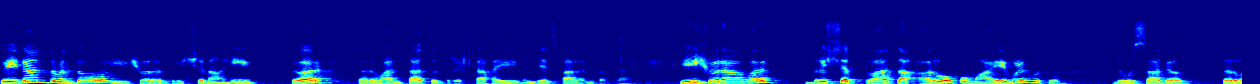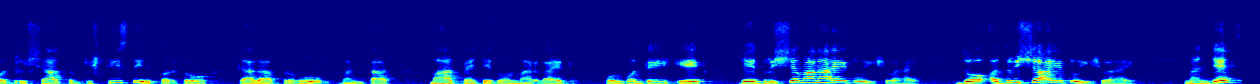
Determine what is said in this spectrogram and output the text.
वेदांत म्हणतो ईश्वर दृश्य नाही तर सर्वांचाच द्रष्टा आहे म्हणजेच पालन करता आहे. ईश्वरावर दृश्यत्वाचा आरोप मायेमुळे होतो. जो साधक सर्व दृश्यात दृष्टी स्थिर करतो त्याला प्रभू म्हणतात. महात्म्याचे दोन मार्ग आहेत. कोणकोणते? एक जे दृश्यमान आहे तो ईश्वर आहे. जो अदृश्य आहे तो ईश्वर आहे. म्हणजेच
